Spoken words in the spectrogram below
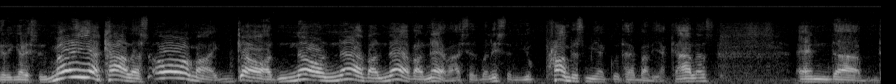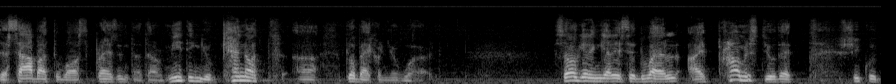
Ghiringhelli said, Maria Callas, oh my God, no, never, never, never. I said, well, listen, you promised me I could have Maria Callas, and uh, de Sabata was present at our meeting. You cannot uh, go back on your word. So Ghiringhelli said, well, I promised you that she could,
